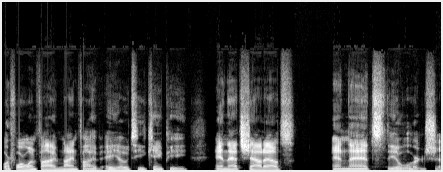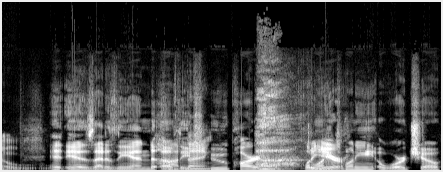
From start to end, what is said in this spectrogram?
or 415 95 AOTKP. And that's shout outs. And that's the award show. it is that is the end Hot of the dang. two part What a year. 2020 award show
